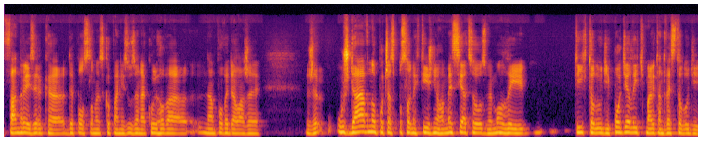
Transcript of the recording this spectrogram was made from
fundraiserka Depol Slovensko pani Zuzana Kuľhová nám povedala, že, že už dávno počas posledných týždňov a mesiacov sme mohli týchto ľudí podeliť, majú tam 200 ľudí,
